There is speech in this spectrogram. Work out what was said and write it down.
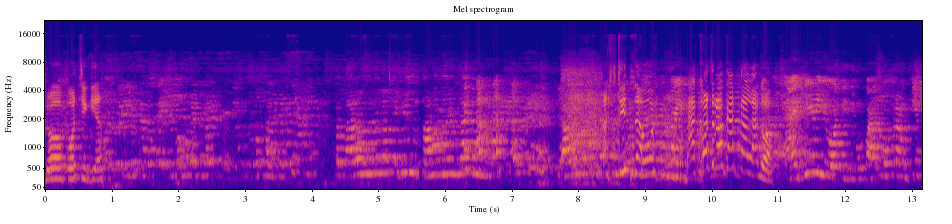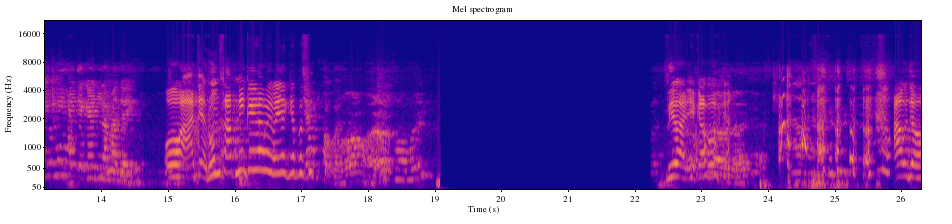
જો પહોંચી ગયા. સ્ટીચ ના હોય. આ કચરો કાઢતા લાગો. ઓ આ તે રૂમ સાફ નહીં કર્યા હોય વયા ગયા પછી? દિવાળી કાપો આવજો.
